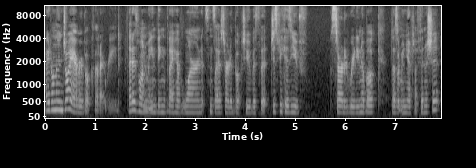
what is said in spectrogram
I don't enjoy every book that I read. That is one main thing that I have learned since I've started booktube is that just because you've started reading a book doesn't mean you have to finish it.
